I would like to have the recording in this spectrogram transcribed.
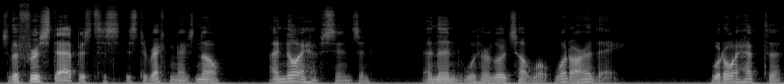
So the first step is to, is to recognize no, I know I have sins, and and then with our Lord's help, well, what are they? What do I have to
